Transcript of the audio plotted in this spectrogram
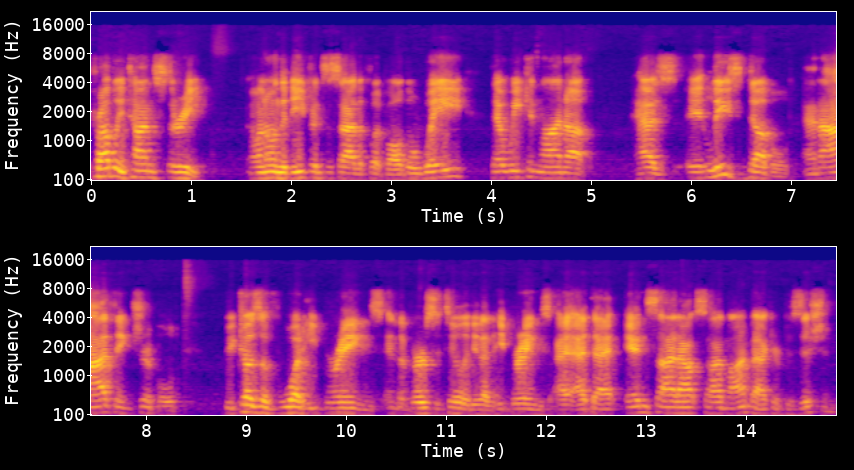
probably times three on on the defensive side of the football. The way that we can line up has at least doubled, and I think tripled because of what he brings and the versatility that he brings at, at that inside outside linebacker position.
